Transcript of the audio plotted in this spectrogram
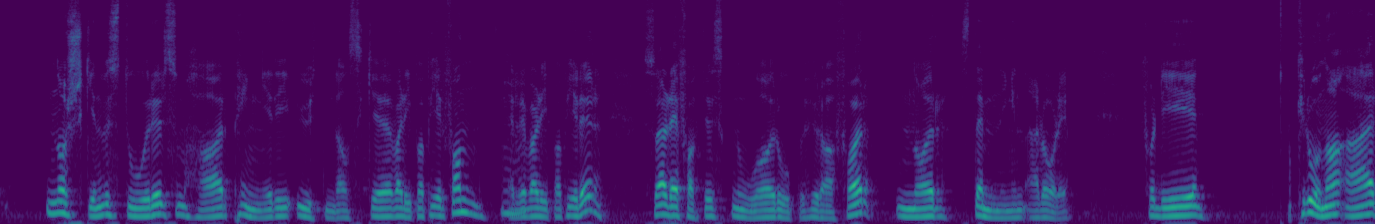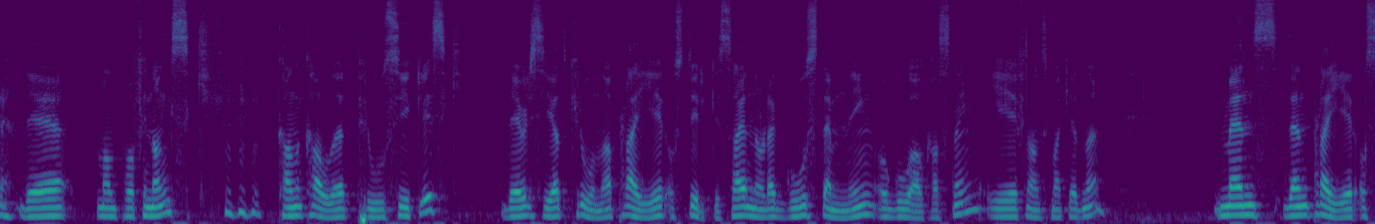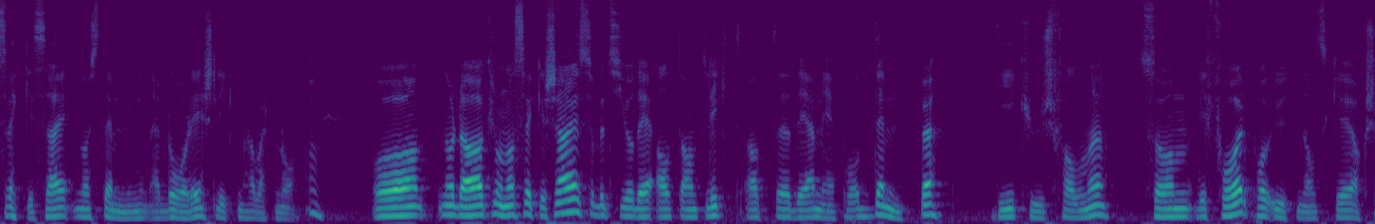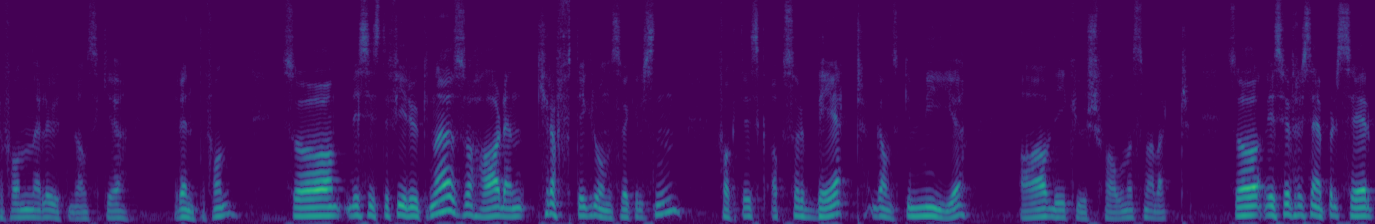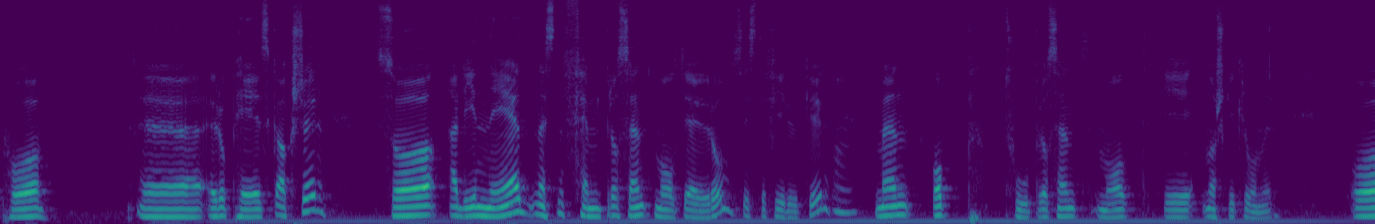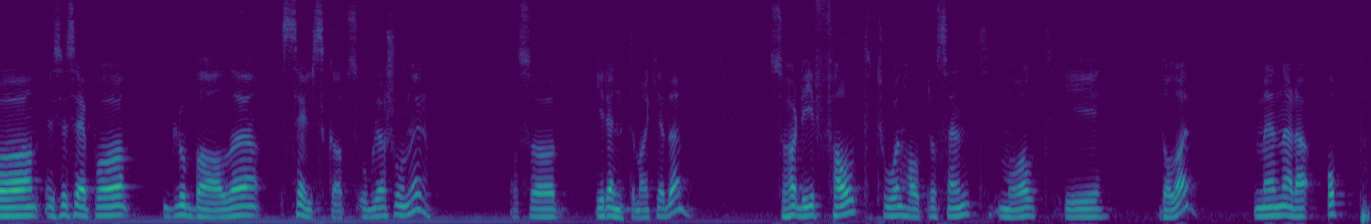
norske investorer som har penger i utenlandske verdipapirfond, mm. eller verdipapirer, så er det faktisk noe å rope hurra for når stemningen er dårlig. Fordi krona er det man på finansk kan kalle prosyklisk. Det vil si at krona pleier å styrke seg når det er god stemning og god avkastning i finansmarkedene, mens den pleier å svekke seg når stemningen er dårlig, slik den har vært nå. Mm. Og når da krona svekker seg, så betyr jo det alt annet likt at eh, det er med på å dempe de kursfallene som vi får på utenlandske aksjefond eller utenlandske rentefond. Så de siste fire ukene så har den kraftige kronesvekkelsen faktisk absorbert ganske mye av de kursfallene som har vært. Så hvis vi f.eks. ser på eh, europeiske aksjer, så er de ned nesten 5% målt i euro siste fire uker, mm. men opp 2% målt i norske kroner. Og hvis vi ser på globale selskapsobligasjoner, altså i rentemarkedet, så har de falt 2,5% målt i dollar, men er da opp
